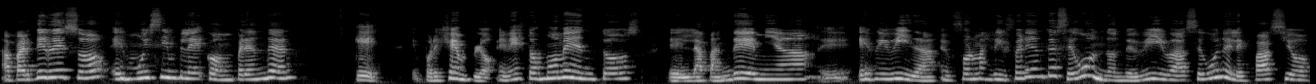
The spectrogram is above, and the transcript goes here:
a partir de eso, es muy simple comprender que, por ejemplo, en estos momentos eh, la pandemia eh, es vivida en formas diferentes según donde vivas, según el espacio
